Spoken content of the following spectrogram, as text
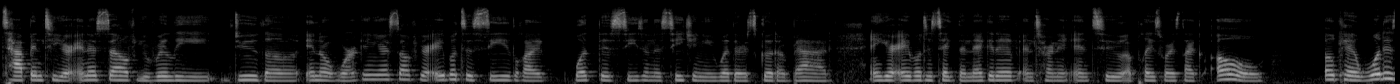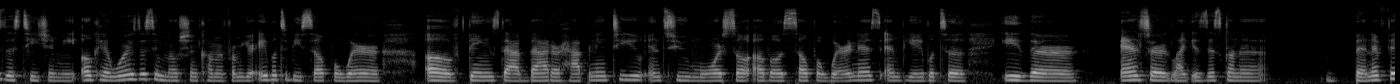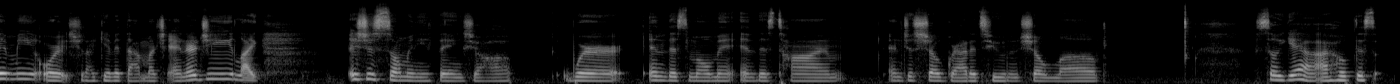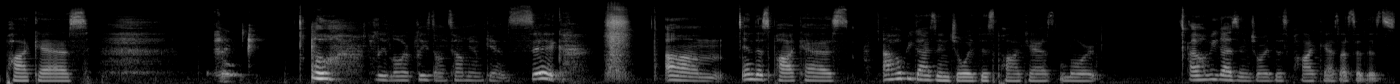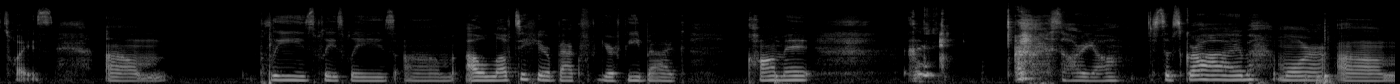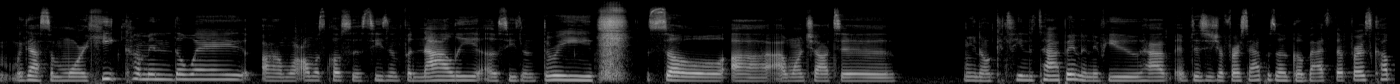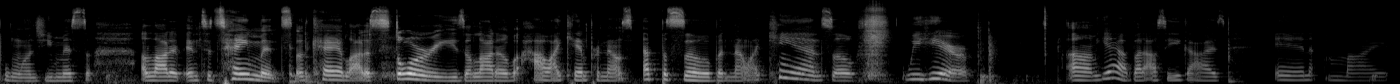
tap into your inner self, you really do the inner work in yourself, you're able to see like what this season is teaching you, whether it's good or bad. And you're able to take the negative and turn it into a place where it's like, oh, okay, what is this teaching me? Okay, where is this emotion coming from? You're able to be self aware of things that bad are happening to you into more so of a self awareness and be able to either answer, like, is this gonna benefit me or should I give it that much energy? Like, it's just so many things, y'all, where in this moment, in this time, and just show gratitude and show love. So, yeah, I hope this podcast. Oh, please, Lord, please don't tell me I'm getting sick. Um, in this podcast, I hope you guys enjoyed this podcast, Lord. I hope you guys enjoyed this podcast. I said this twice. Um, please, please, please. Um, I would love to hear back your feedback. Comment. Sorry, y'all. Subscribe more. Um, we got some more heat coming the way. Um, we're almost close to the season finale of season three. So uh, I want y'all to you know, continue to tap in. And if you have, if this is your first episode, go back to the first couple ones. You missed a lot of entertainment, okay? A lot of stories, a lot of how I can't pronounce episode, but now I can. So we here. Um, yeah, but I'll see you guys in my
